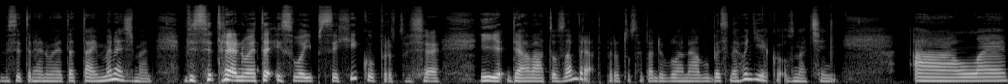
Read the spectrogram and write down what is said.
vy si trénujete time management, vy si trénujete i svoji psychiku, protože je, dává to zabrat, proto se ta dovolená vůbec nehodí jako označení. Ale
